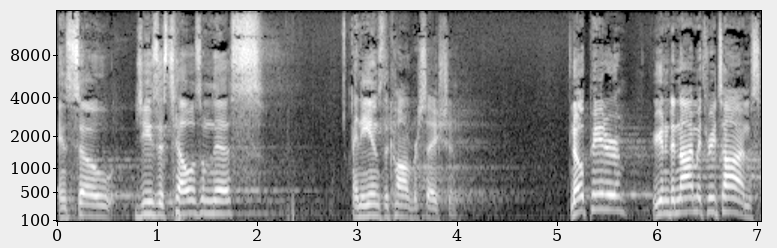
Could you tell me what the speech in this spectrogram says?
And so Jesus tells him this, and he ends the conversation. No, Peter, you're going to deny me three times.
